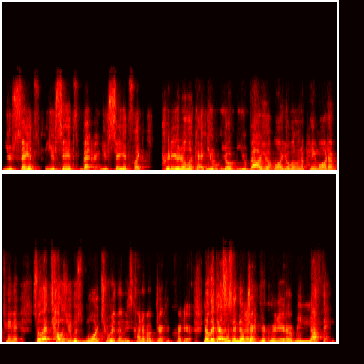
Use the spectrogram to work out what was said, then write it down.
you say it's you say it's better you say it's like prettier to look at you you you value it more you're willing to pay more to obtain it so that tells you there's more to it than these kind of objective criteria now that doesn't say the objective criteria mean nothing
